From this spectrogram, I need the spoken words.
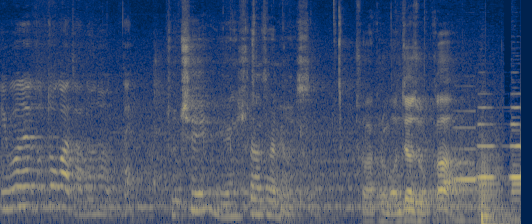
이번에도 또 가자. 너는 어때? 좋지 여행 싫어하는 사람이 어딨어 좋아 그럼 언제 가져올까?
